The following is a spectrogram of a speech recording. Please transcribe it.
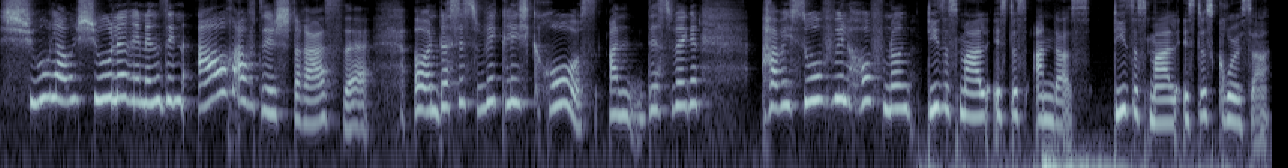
Schüler und Schülerinnen sind auch auf der Straße. Und das ist wirklich groß. Und deswegen habe ich so viel Hoffnung. Dieses Mal ist es anders. Dieses Mal ist es größer.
